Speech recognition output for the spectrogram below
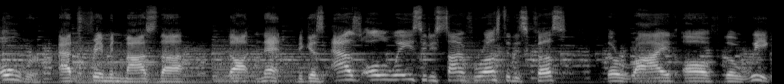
over at FreemanMazda.net because, as always, it is time for us to discuss the ride of the week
